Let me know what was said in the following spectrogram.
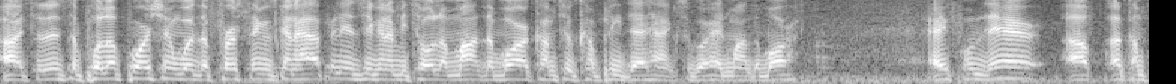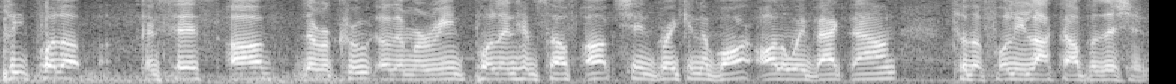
All right, so this is the pull-up portion where the first thing that's gonna happen is you're gonna be told to mount the bar, come to complete that hang. So go ahead mount the bar. Hey, from there, a, a complete pull-up consists of the recruit or the Marine pulling himself up, chin breaking the bar, all the way back down to the fully locked out position.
